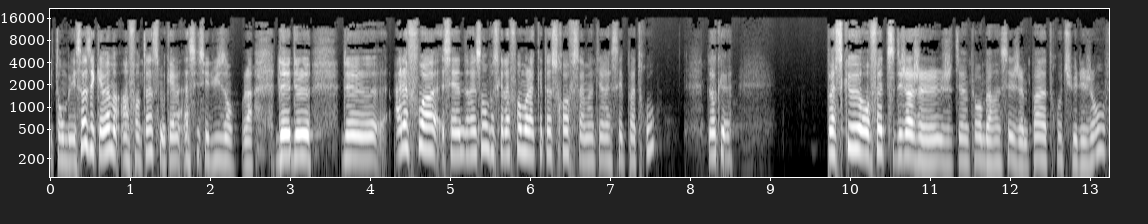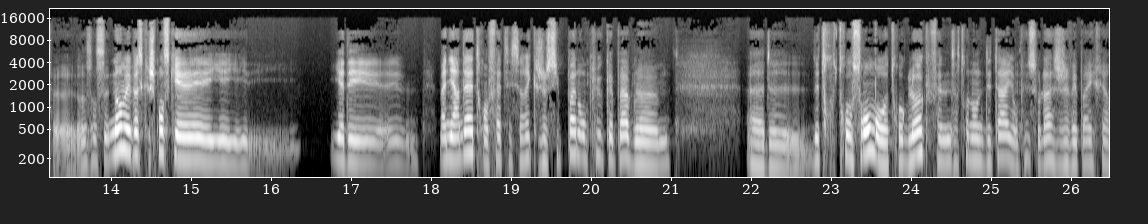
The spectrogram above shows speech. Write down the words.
est tombé. Ça, c'est quand même un fantasme quand même assez séduisant. Voilà. À la fois, c'est intéressant parce qu'à la fois, moi, la catastrophe, ça m'intéressait pas trop. Donc, euh, parce que, en fait, déjà, j'étais un peu embarrassée, j'aime pas trop tuer les gens. non, mais parce que je pense qu'il y, a des euh, manières d'être, en fait. Et c'est vrai que je suis pas non plus capable. Euh, d'être trop sombre, trop glauque, enfin, d'être trop dans le détail. En plus, là, je ne vais pas écrire.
